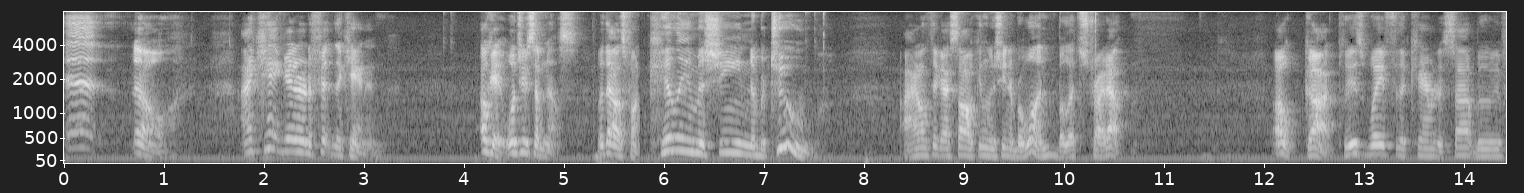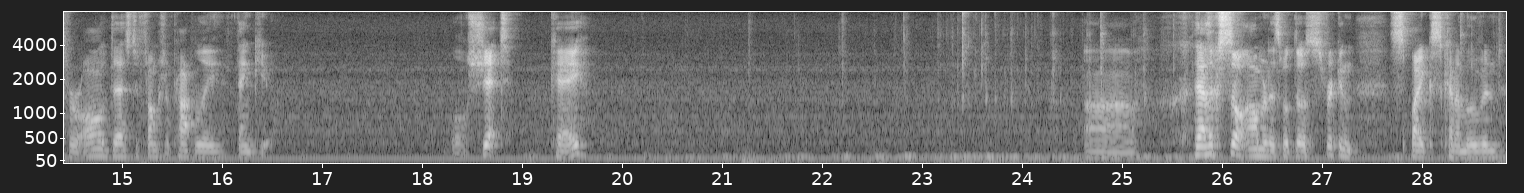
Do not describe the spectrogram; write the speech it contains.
Eh, no. I can't get her to fit in the cannon. Okay, we'll do something else. But that was fun. Killing Machine number two. I don't think I saw Killing Machine number one, but let's try it out. Oh god, please wait for the camera to stop moving for all desks to function properly. Thank you. Well, shit. Okay. Uh, that looks so ominous with those freaking spikes kind of moving.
